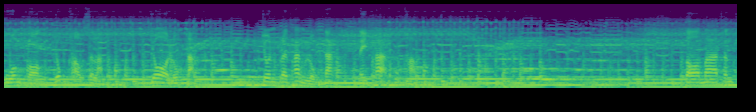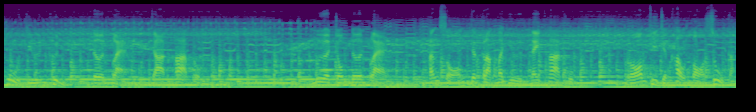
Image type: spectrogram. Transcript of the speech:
พวงทองยกเข่าสลับ ย่อลงต่ำจนกระทั่งลงนั่งในท่าคุกเข่าต่อมาทั้งคู่ยืนขึ้น เดินแปลกจากท่าพรมเมื่อจบเดินแปลก ทั้งสองจะกลับมายืนในท่าคุมพร้อมที่จะเข้าต่อสู้กัน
